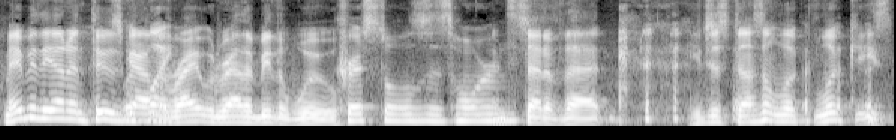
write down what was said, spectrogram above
maybe the unenthused guy on like- the right would rather be the woo Crystals as horns. instead of that. He just doesn't look. Look, he's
